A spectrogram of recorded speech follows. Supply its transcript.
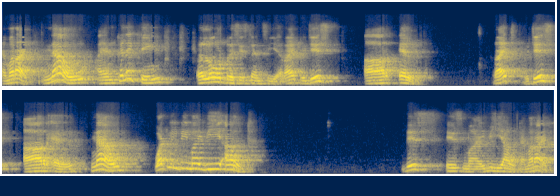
Am I right? Now I am connecting a load resistance here, right? Which is RL, right? Which is RL. Now, what will be my V out? This is my V out. Am I right?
